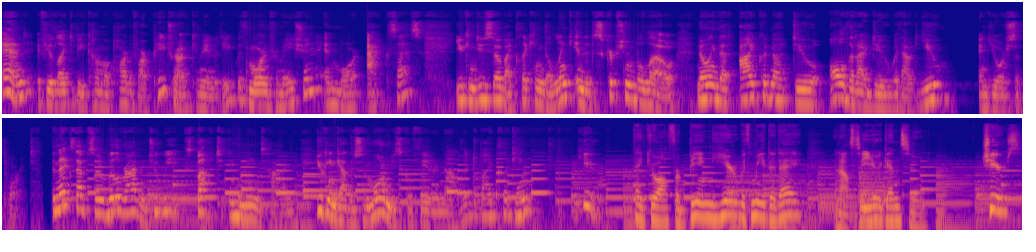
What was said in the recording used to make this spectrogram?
And if you'd like to become a part of our Patreon community with more information and more access, you can do so by clicking the link in the description below, knowing that I could not do all that I do without you and your support. The next episode will arrive in two weeks, but in the meantime, you can gather some more musical theater knowledge by clicking here. Thank you all for being here with me today, and I'll see you again soon. Cheers!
